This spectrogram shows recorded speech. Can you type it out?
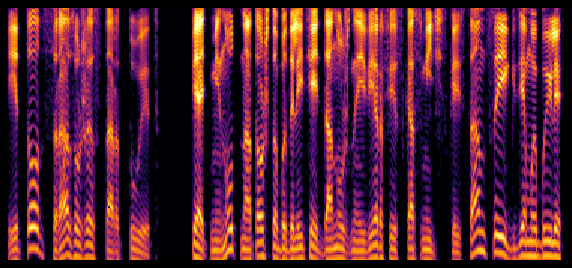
и тот сразу же стартует. Пять минут на то, чтобы долететь до нужной верфи с космической станции, где мы были,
